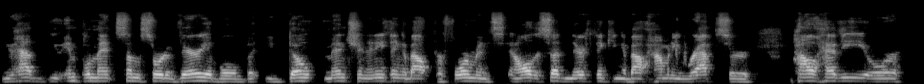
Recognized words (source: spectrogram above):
you have you implement some sort of variable, but you don't mention anything about performance, and all of a sudden they're thinking about how many reps or how heavy or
